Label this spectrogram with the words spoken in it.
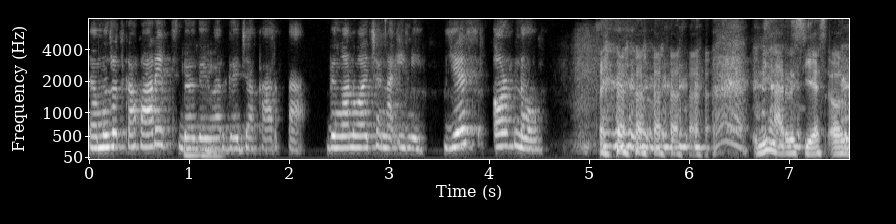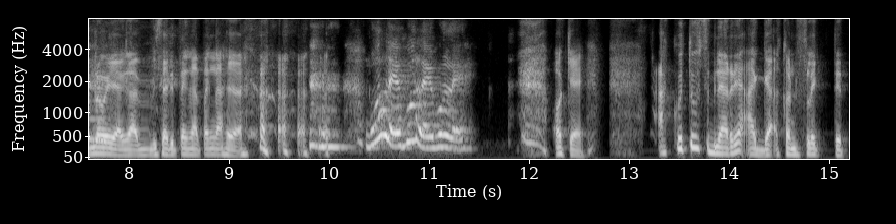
Nah menurut Kak Farid sebagai hmm. warga Jakarta, dengan wacana ini, yes or no? ini harus yes or no ya, nggak bisa di tengah-tengah ya? boleh, boleh, boleh. Oke, okay. aku tuh sebenarnya agak conflicted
